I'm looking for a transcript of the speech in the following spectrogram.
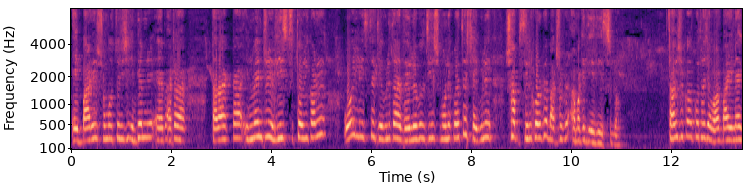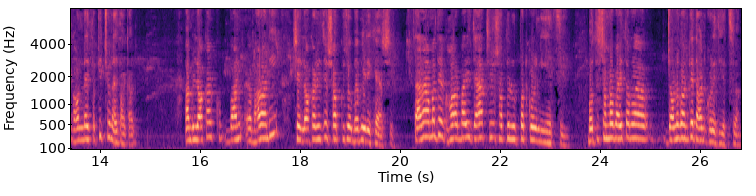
এই বাড়ির সমস্ত জিনিস indemni- একটা, তারা একটা ইনভেন্টরি লিস্ট তৈরি করে ওই লিস্টে যেগুলি তারা ভ্যালুয়েবল জিনিস মনে করেছে, সেগুলি সব সিল করে বাক্স আমাকে দিয়ে দিয়েছিল। তা আমি সে কোথায় যাব? আমার বাড়ি নাই, ঘর নাই, তো কিচ্ছু নাই থাকার। আমি লকার ভাড়া নিই, সেই লকারে যে সব কিছু ওইভাবেই রেখে আসি। তারা আমাদের ঘর বাড়ি যা ছিল সব তো লুটপাট করে নিয়েছি। বত্রিশ নম্বর বাড়িতে আমরা জনগণকে দান করে দিয়েছিলাম।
